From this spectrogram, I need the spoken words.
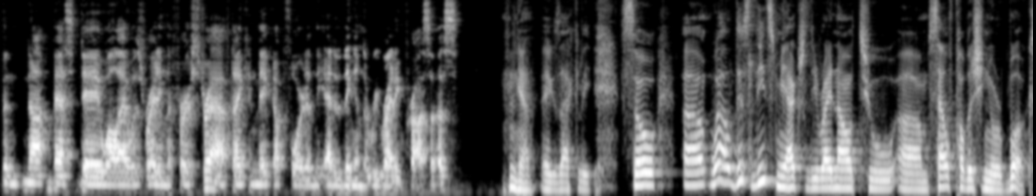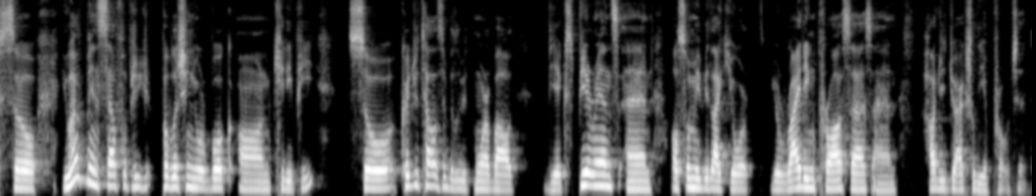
the not best day while I was writing the first draft, I can make up for it in the editing and the rewriting process. Yeah, exactly. So, uh, well, this leads me actually right now to um, self publishing your book. So, you have been self publishing your book on KDP. So, could you tell us a little bit more about the experience and also maybe like your your writing process and how did you actually approach it?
